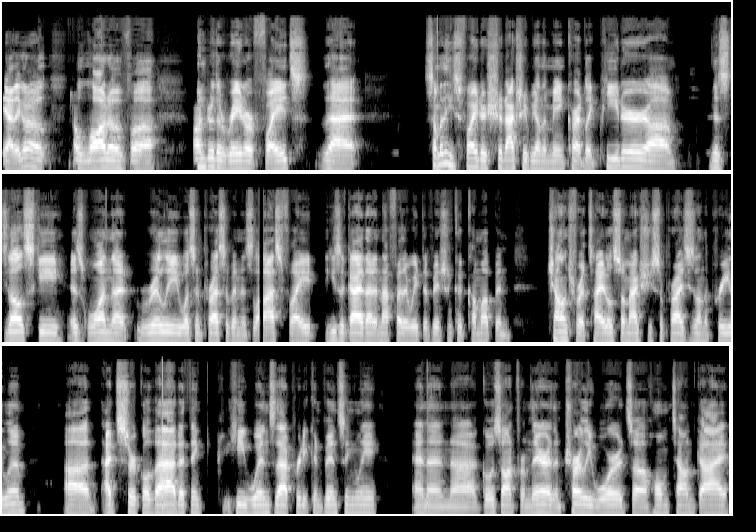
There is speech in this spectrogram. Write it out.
Yeah, they got a, a lot of uh, under the radar fights that some of these fighters should actually be on the main card. Like Peter uh, is one that really was impressive in his last fight. He's a guy that in that featherweight division could come up and challenge for a title. So I'm actually surprised he's on the prelim. Uh, I'd circle that. I think he wins that pretty convincingly and then uh, goes on from there. And then Charlie Ward's a hometown guy.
